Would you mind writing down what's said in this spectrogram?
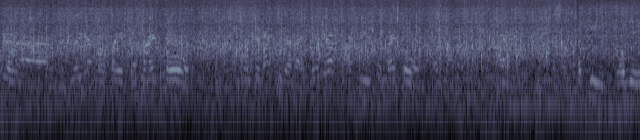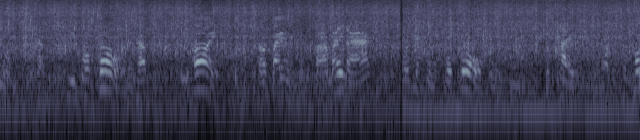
เพื่ออ่าระยะต่อไปต้นไม้โตเราจะได้กินอะไรระยะสามปีต้นไม้โตเราสามารถที่เรามีครับมีโกโก้นะครับมีอ้อย ต่อไปป่าไม้หนาเราจะปลูกโกโก้ปลูกไผ่นะครับโกโก้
